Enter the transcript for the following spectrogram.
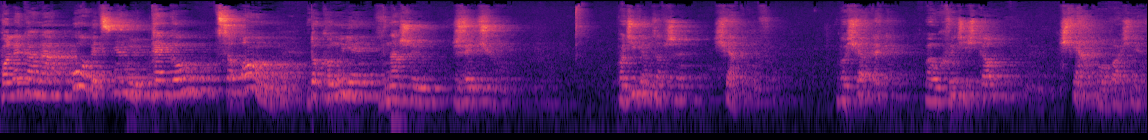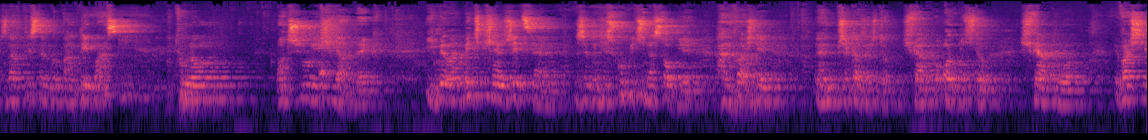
polega na uobecnianiu tego, co On dokonuje w naszym życiu. Podziwiam zawsze świadków, bo świadek ma uchwycić to światło właśnie zmartwychwstałego Pana, tej łaski, którą otrzymuje świadek i miała być księżycem, żeby nie skupić na sobie, ale właśnie e, przekazać to światło, odbić to światło. Właśnie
